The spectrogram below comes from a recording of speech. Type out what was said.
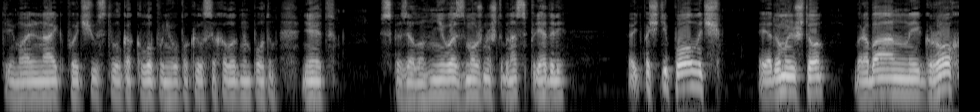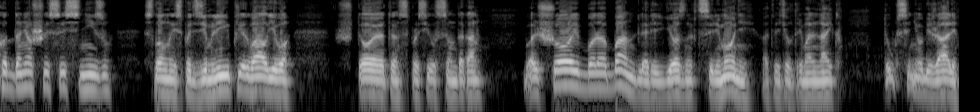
Тремаль Найк почувствовал, как лоб у него покрылся холодным потом. — Нет, — сказал он, — невозможно, чтобы нас предали. А ведь почти полночь. Я думаю, что барабанный грохот, донесшийся снизу, словно из-под земли, прервал его. — Что это? — спросил Сандакан. — Большой барабан для религиозных церемоний, — ответил Тремаль Найк. — Туксы не убежали.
